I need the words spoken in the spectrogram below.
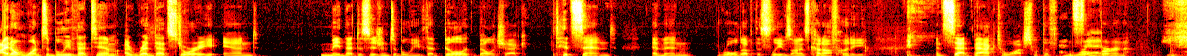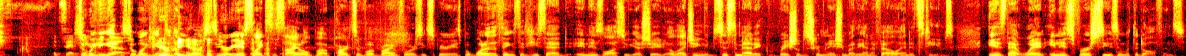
I don't want to believe that, Tim. I read that story and made that decision to believe that Bill Belichick hit send and then rolled up the sleeves on his cutoff hoodie and sat back to watch the And world said, burn. It said, So "Here we can go." get so we'll get Here to the more serious like societal parts of what Brian Flores experienced. But one of the things that he said in his lawsuit yesterday, alleging systematic racial discrimination by the NFL and its teams, is that when in his first season with the Dolphins,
